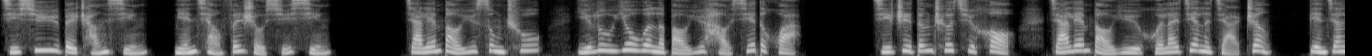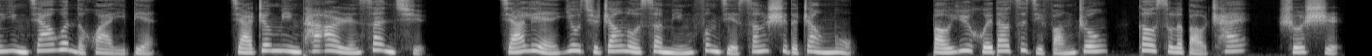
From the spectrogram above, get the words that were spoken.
急需预备长行，勉强分手徐行。贾琏、宝玉送出，一路又问了宝玉好些的话。及至登车去后，贾琏、宝玉回来见了贾政，便将应家问的话一遍。贾政命他二人散去，贾琏又去张罗算明凤姐丧事的账目。宝玉回到自己房中，告诉了宝钗，说是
